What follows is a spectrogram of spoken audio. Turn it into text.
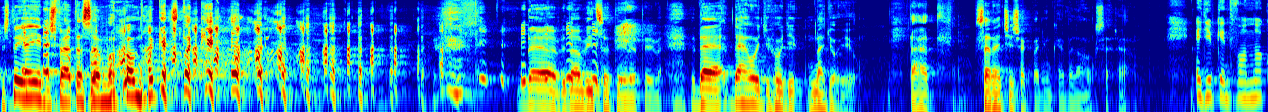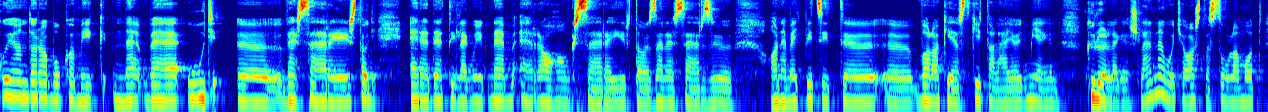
És tényleg én is felteszem magamnak ezt a kérdést. De, de a viccet életében. De, de hogy, hogy nagyon jó. Tehát szerencsések vagyunk ebben a hangszerrel. Egyébként vannak olyan darabok, amik neve úgy ö, veszel részt, hogy eredetileg mondjuk nem erre a hangszerre írta a zeneszerző, hanem egy picit ö, ö, valaki ezt kitalálja, hogy milyen különleges lenne, hogyha azt a szólamot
